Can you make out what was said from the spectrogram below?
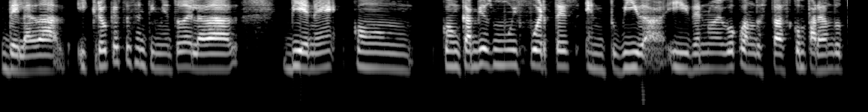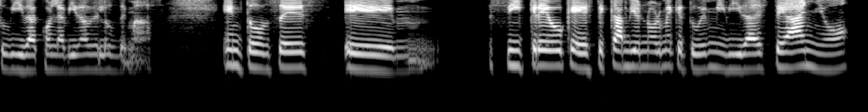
de la edad. Y creo que este sentimiento de la edad viene con con cambios muy fuertes en tu vida y de nuevo cuando estás comparando tu vida con la vida de los demás. Entonces, em, sí creo que este cambio enorme que tuve en mi vida este año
